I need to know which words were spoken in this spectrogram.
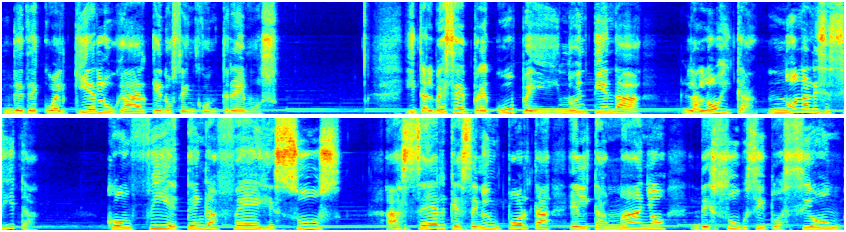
desde cualquier lugar que nos encontremos. Y tal vez se preocupe y no entienda la lógica. No la necesita. Confíe, tenga fe en Jesús. Acérquese, no importa el tamaño de su situación.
